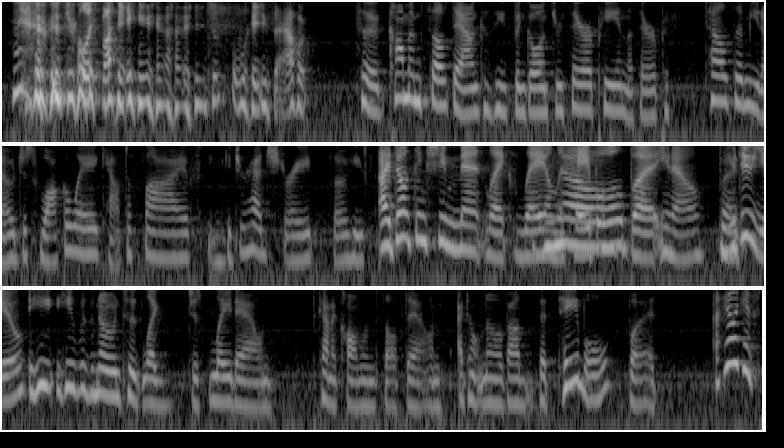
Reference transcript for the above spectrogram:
it was really funny. he just lays out. to calm himself down because he's been going through therapy, and the therapist tells him, you know, just walk away, count to five, so you can get your head straight. So he's I don't think she meant like lay on the table, but you know, you do you. he he was known to like just lay down to kind of calm himself down. I don't know about the table, but I feel like his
